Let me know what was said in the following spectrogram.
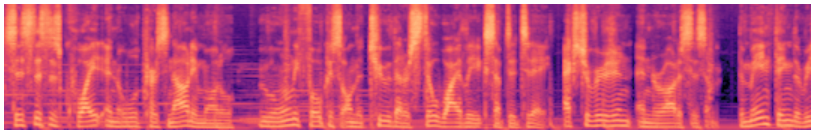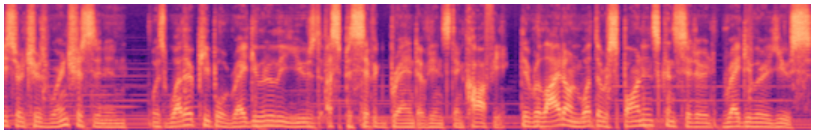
Since this is quite an old personality model, we will only focus on the two that are still widely accepted today extroversion and neuroticism. The main thing the researchers were interested in was whether people regularly used a specific brand of instant coffee. They relied on what the respondents considered regular use.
